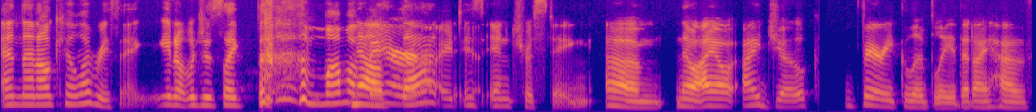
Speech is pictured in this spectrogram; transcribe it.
and then I'll kill everything. You know, which is like the mama now, bear. That idea. is interesting. Um, no, I I joke very glibly that I have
